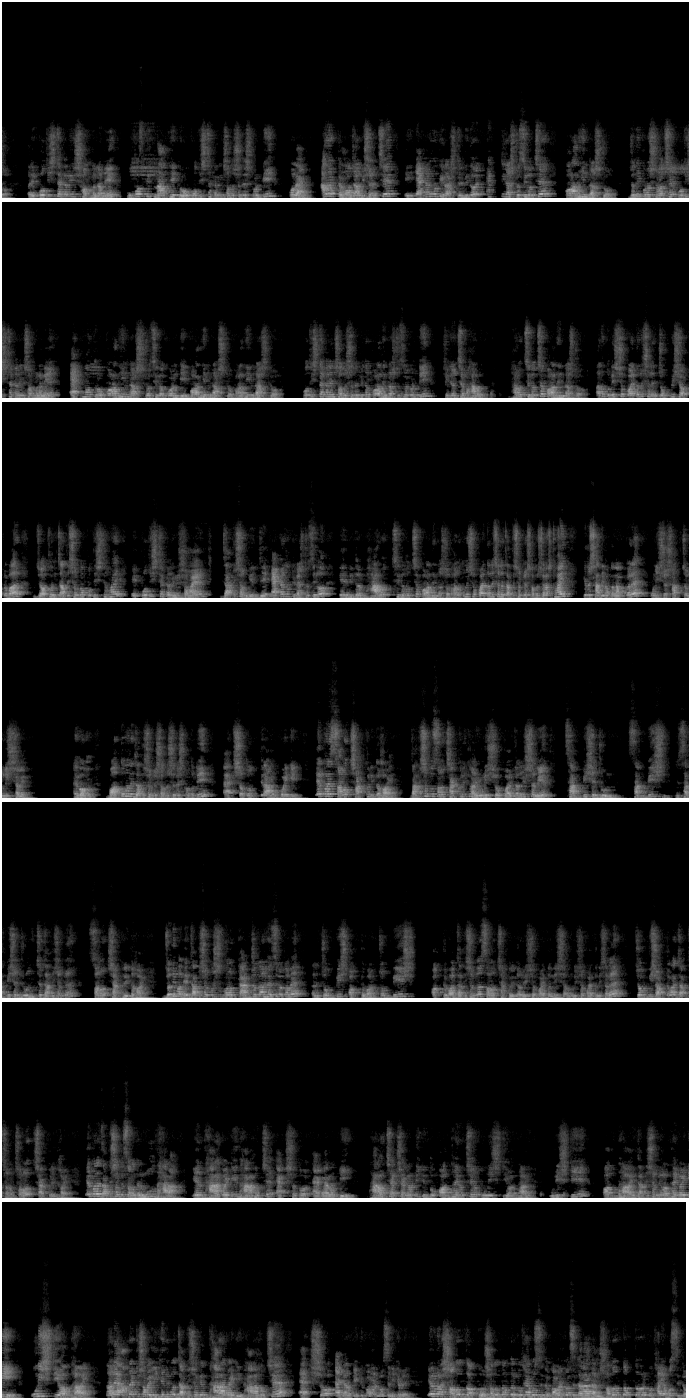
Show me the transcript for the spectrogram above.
তাই প্রতিষ্ঠাকালীন সম্মেলনে উপস্থিত না থেকেও প্রতিষ্ঠাকালীন সদস্য দেশ কোনটি? পোল্যান্ড। আরও একটা মজার বিষয় হচ্ছে, এই একান্নটি রাষ্ট্রের ভিতর একটি রাষ্ট্র ছিল হচ্ছে পরাধীন রাষ্ট্র। যদি প্রশ্ন আছে, প্রতিষ্ঠাকালীন সম্মেলনে একমাত্র পরাধীন রাষ্ট্র ছিল কোনটি? পরাধীন রাষ্ট্র পরাধীন রাষ্ট্র। প্রতিষ্ঠাকালীন সদস্যদের ভিতর পরাধীন রাষ্ট্র ছিল কোনটি? সেটি হচ্ছে ভারত। ভারত ছিল হচ্ছে পরাধীন রাষ্ট্র। অর্থাৎ উনিশশো পঁয়তাল্লিশ সালে চব্বিশে অক্টোবর যখন জাতিসংঘ প্রতিষ্ঠা হয়, এই প্রতিষ্ঠাকালীন সময়ে জাতিসংঘের যে একান্নটি রাষ্ট্র ছিল, এর ভিতর ভারত ছিল হচ্ছে পরাধীন রাষ্ট্র। ভারত উনিশশো পঁয়তাল্লিশ সালে জাতিসংঘের সদস্য রাষ্ট্র হয়, কিন্তু স্বাধীনতা লাভ করে উনিশশো সাতচল্লিশ সালে। এবং বর্তমানে জাতিসংঘের সদস্য দেশ কতটি? একশত তিরানব্বইটি। এরপরে সনদ স্বাক্ষরিত হয়। জাতিসংঘ সনদ স্বাক্ষরিত হয় উনিশশো পঁয়তাল্লিশ সালে ছাব্বিশে জুন। ছাব্বিশ, ছাব্বিশে জুন হচ্ছে জাতিসংঘে সনদ স্বাক্ষরিত হয়। যদি বলে জাতিসংঘ সনদ কার্যকর হয়েছিল কবে? তাহলে চব্বিশ অক্টোবর। চব্বিশ অক্টোবর জাতিসংঘ সনদ স্বাক্ষরিত উনিশশো পঁয়তাল্লিশ সাল। উনিশশো পঁয়তাল্লিশ সালে চব্বিশ অক্টোবর জাতিসংঘ সনদ স্বাক্ষরিত হয়। এরপরে জাতিসংঘ সনদের মূল ধারা। এর ধারা কয়টি? ধারা হচ্ছে একশত এগারোটি। ধারা হচ্ছে একশো এগারোটি, কিন্তু অধ্যায় হচ্ছে উনিশটি অধ্যায়। উনিশটি অধ্যায়, জাতিসংঘের অধ্যায় কয়টি? উনিশটি অধ্যায়। তাহলে আমরা একটু সবাই লিখে দিব জাতিসংঘের ধারা কয়টি? ধারা হচ্ছে একশো এগারোটি, একটু কমেন্ট বক্সে লিখবেন এরপরে সদর দপ্তর সদর দপ্তর কোথায় অবস্থিত? কমেন্ট বক্সে জানা যান সদর দপ্তর কোথায় অবস্থিত?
